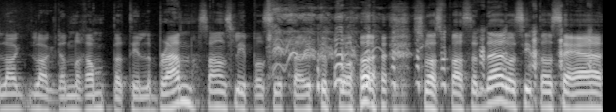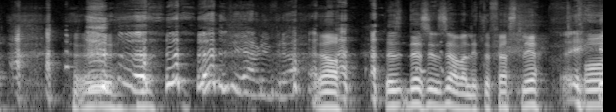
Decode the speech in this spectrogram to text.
lag, lagd en rampe til Brann, så han slipper å sitte ute på slåssplassen der og sitte og se eh, Jævlig bra. Ja, det, det syns jeg var litt festlig. Og,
